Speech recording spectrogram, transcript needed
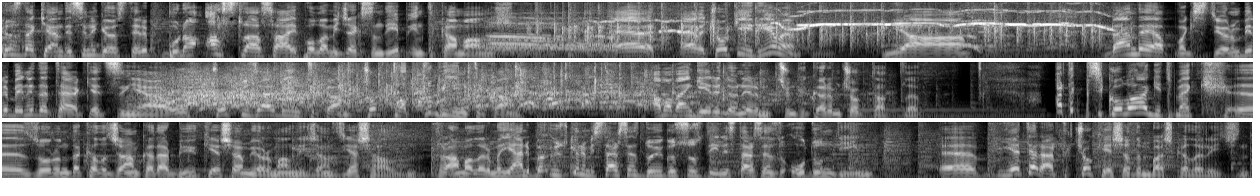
Kız da kendisini gösterip buna asla sahip olamayacaksın deyip intikam almış. Evet, evet çok iyi değil mi? Ya ben de yapmak istiyorum. Biri beni de terk etsin ya. Of çok güzel bir intikam. Çok tatlı bir intikam. Ama ben geri dönerim çünkü karım çok tatlı. Artık psikoloğa gitmek e, zorunda kalacağım kadar büyük yaşamıyorum anlayacağınız. Yaş aldım. Travmalarımı yani üzgünüm isterseniz duygusuz deyin, isterseniz odun deyin. E, yeter artık çok yaşadım başkaları için.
